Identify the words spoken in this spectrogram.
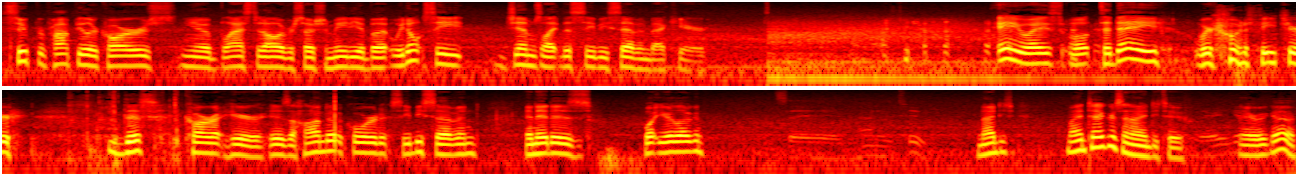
super popular cars you know blasted all over social media but we don't see gems like this CB7 back here. Anyways well today we're going to feature this car right here. It is a Honda Accord CB7 and it is what year Logan 92. My Integra's a 92. There, there we go.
